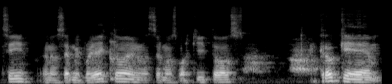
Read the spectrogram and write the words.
sí, en hacer mi proyecto, en hacer más barquitos. Creo que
